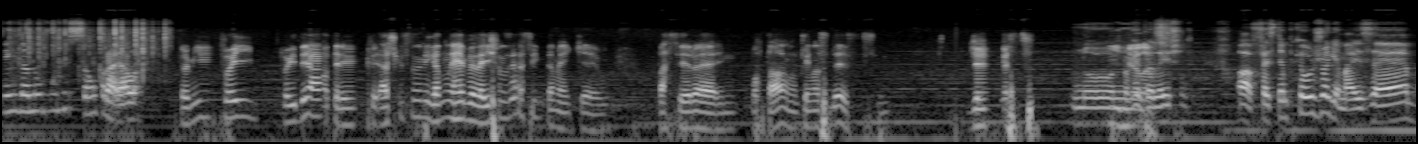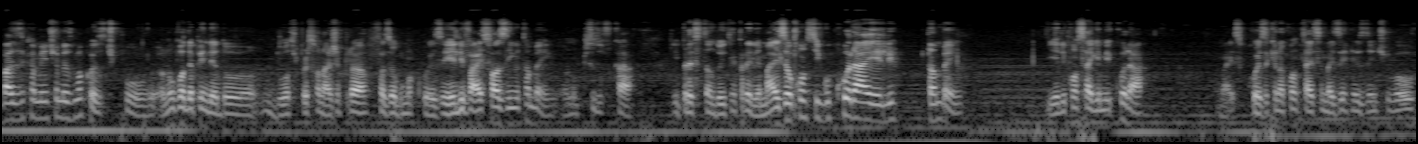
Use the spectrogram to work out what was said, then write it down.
nem dando munição pra ela. Pra mim foi, foi ideal. ter- Acho que se não me engano no Revelations é assim também, que é o parceiro é imortal, não tem lance desse. Just. No, no relação- Revelation. Ó, faz tempo que eu joguei, mas é basicamente a mesma coisa. Tipo, eu não vou depender do, do outro personagem pra fazer alguma coisa. E ele vai sozinho também. Eu não preciso ficar emprestando item pra ele. Mas eu consigo curar ele também. E ele consegue me curar. Mas coisa que não acontece mais em Resident Evil.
